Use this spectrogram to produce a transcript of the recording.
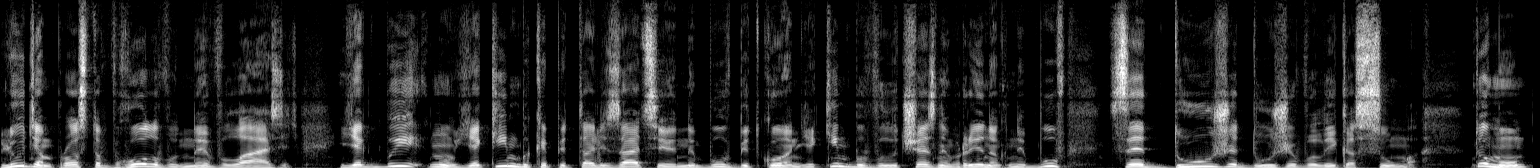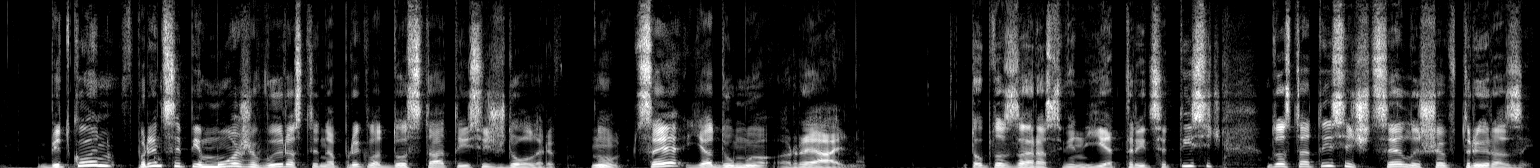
людям просто в голову не влазять. Якби, ну, яким би капіталізацією не був біткоін, яким би величезним ринок не був, це дуже-дуже велика сума. Тому Біткоін, в принципі, може вирости, наприклад, до 100 тисяч доларів. Ну, це, я думаю, реально. Тобто зараз він є 30 тисяч, до 100 тисяч це лише в 3 рази.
